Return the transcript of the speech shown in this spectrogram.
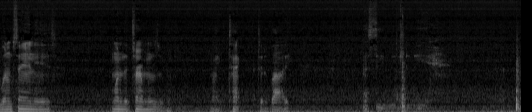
What I'm saying is one of the terminals like tacked to the body. Let's see what we can do here. I'm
